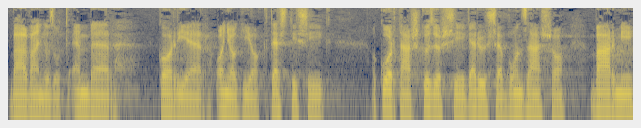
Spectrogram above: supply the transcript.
bálványozott ember, karrier, anyagiak, testiség, a kortárs közösség erősebb vonzása, bármi,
